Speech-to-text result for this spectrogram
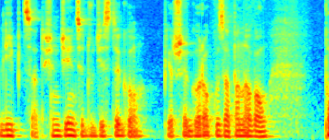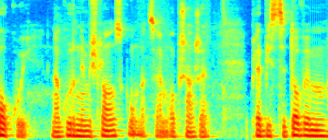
lipca 1921 roku zapanował pokój na Górnym Śląsku, na całym obszarze plebiscytowym.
